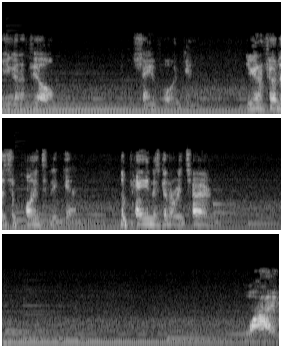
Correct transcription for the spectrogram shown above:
you're going to feel shameful again. You're going to feel disappointed again. The pain is going to return. Why?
